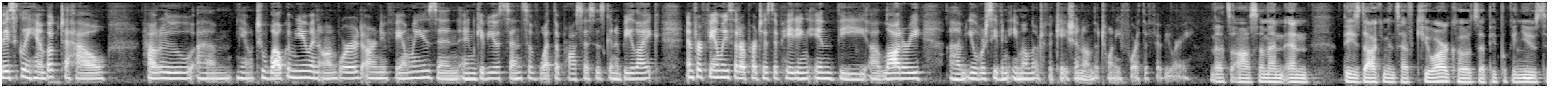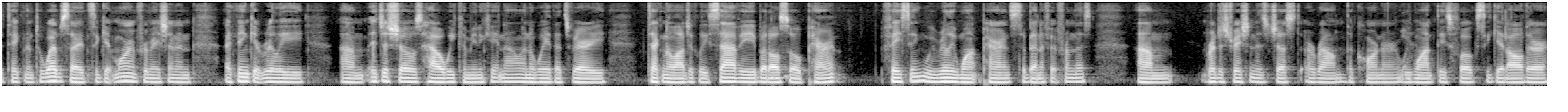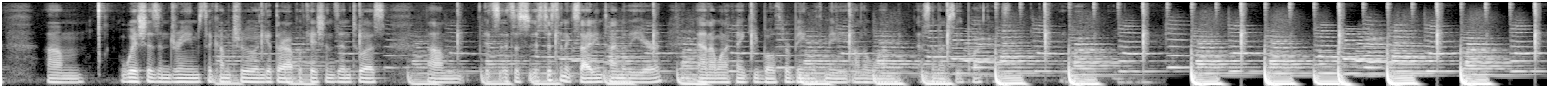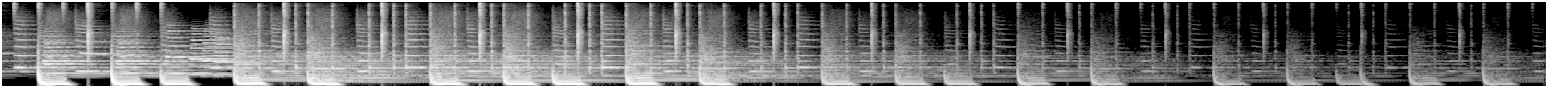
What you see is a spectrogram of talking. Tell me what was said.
basically, handbook to how how to um, you know to welcome you and onboard our new families and and give you a sense of what the process is going to be like. And for families that are participating in the uh, lottery um, you'll receive an email notification on the 24th of february. That's awesome. And and these documents have qr codes that people can use to take them to websites to get more information. And i think it really um, it just shows how we communicate now in a way that's very technologically savvy but also parent facing. We really want parents to benefit from this. Um, registration is just around the corner. Yeah. We want these folks to get all their um, wishes and dreams to come true and get their applications into us. Um, it's it's a, it's just an exciting time of the year, and I want to thank you both for being with me on the One SMFC podcast.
